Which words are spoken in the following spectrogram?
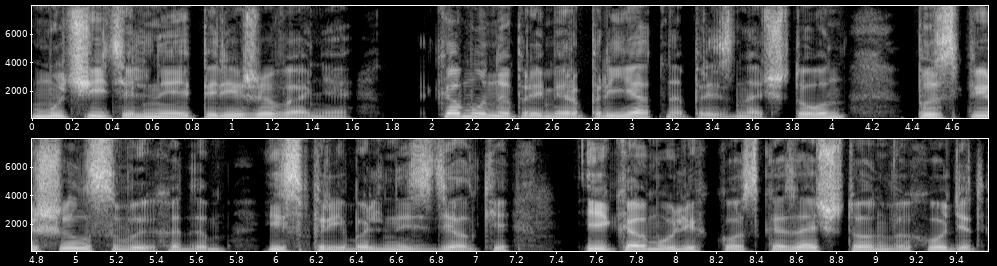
мучительные переживания. Кому, например, приятно признать, что он поспешил с выходом из прибыльной сделки, и кому легко сказать, что он выходит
